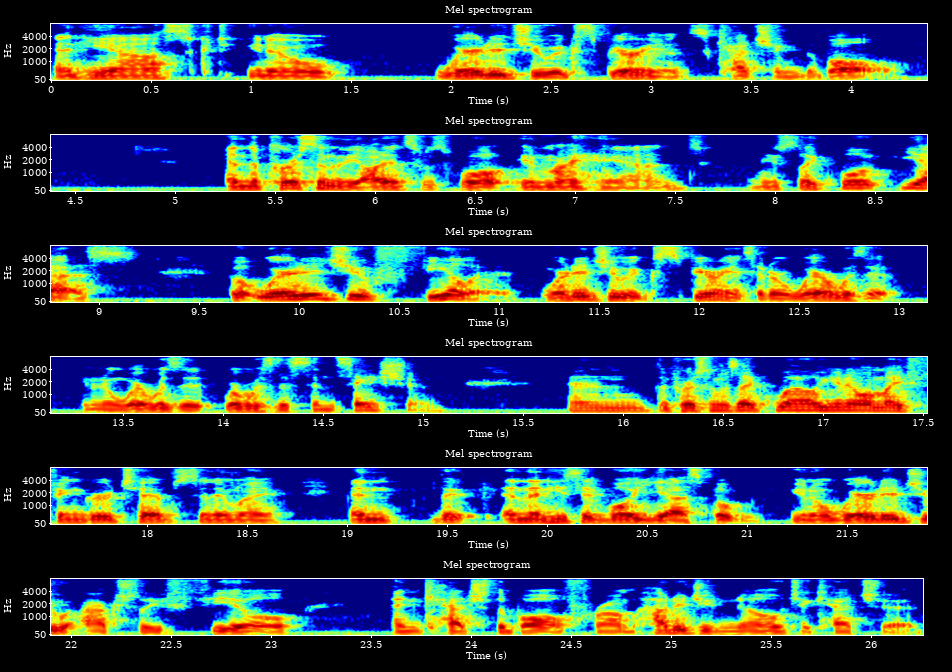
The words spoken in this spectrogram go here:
and he asked you know where did you experience catching the ball? And the person in the audience was well in my hand. And he's like well yes but where did you feel it? Where did you experience it? Or where was it you know where was it where was the sensation? And the person was like well you know on my fingertips and in my and the, and then he said well yes but you know where did you actually feel and catch the ball from? How did you know to catch it?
